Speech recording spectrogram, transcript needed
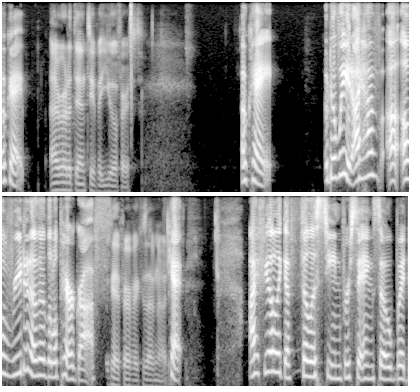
Okay. I wrote it down too, but you go first. Okay. No, wait. I have. Uh, I'll read another little paragraph. Okay, perfect. Because I have no idea. Okay. I feel like a philistine for saying so, but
